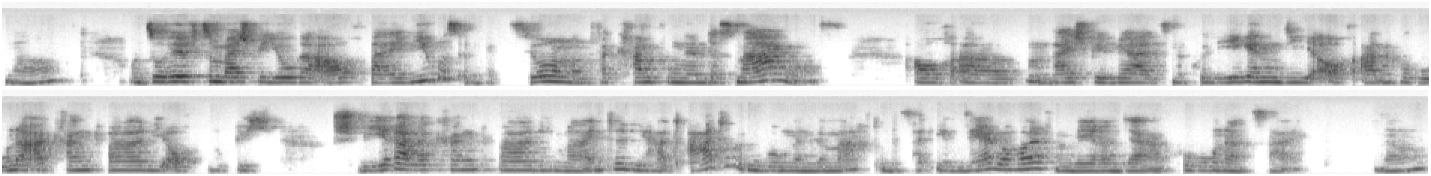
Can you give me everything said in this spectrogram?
Ne? Und so hilft zum Beispiel Yoga auch bei Virusinfektionen und Verkrampfungen des Magens. Auch äh, ein Beispiel wäre jetzt eine Kollegin, die auch an Corona erkrankt war, die auch wirklich schwerer erkrankt war, die meinte, die hat Atemübungen gemacht und das hat ihr sehr geholfen während der Corona-Zeit. Ne?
